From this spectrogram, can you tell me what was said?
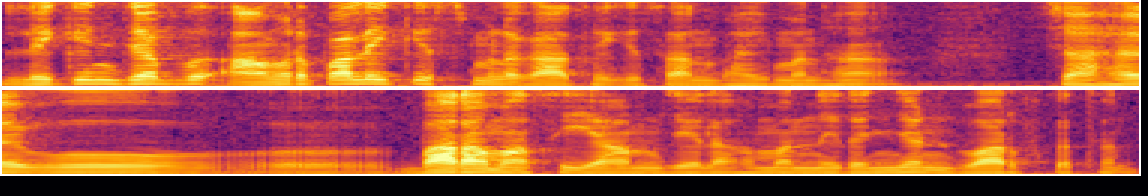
लेकिन जब आम्रपाली किस्म लगा थे किसान भाई मन हाँ चाहे वो बारामासी आम जेला हमन निरंजन ड्वार्फ कथन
